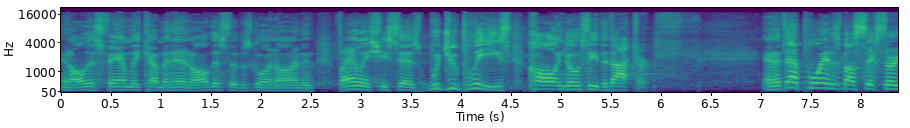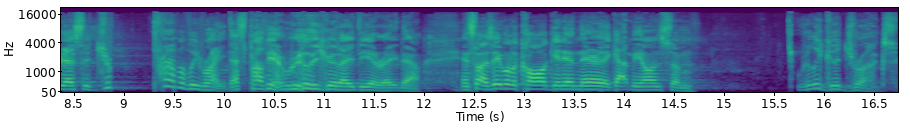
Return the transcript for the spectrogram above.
and all this family coming in and all this that was going on. And finally she says, Would you please call and go see the doctor? And at that point, it's about 6:30. I said, You're probably right. That's probably a really good idea right now. And so I was able to call, get in there. They got me on some really good drugs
